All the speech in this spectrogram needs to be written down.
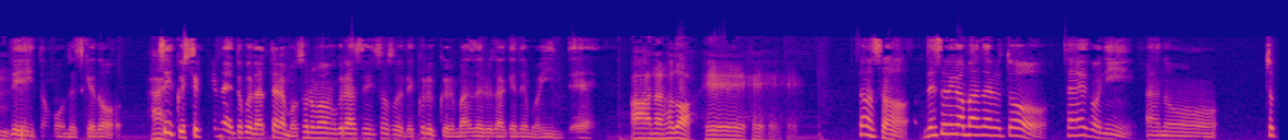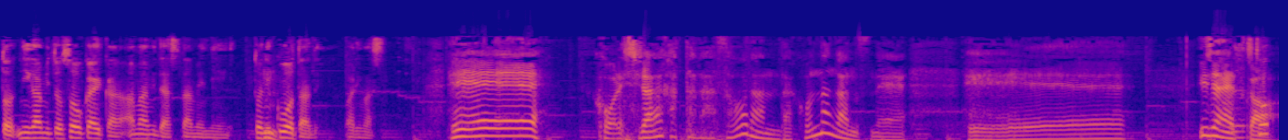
うんでいいと思うんですけど、はい。シェイクしてくれないとこだったらもうそのままグラスに注いでくるくる混ぜるだけでもいいんで。ああ、なるほど。へえ、へえ、へえ。そうそう。で、それが混ざると、最後に、あのーちょっと苦味と爽快感、甘み出すために、トニックウォーターで割ります。へえ、これ知らなかったな。そうなんだ。こんなんがあるんですね。へえ。いいじゃないですか。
